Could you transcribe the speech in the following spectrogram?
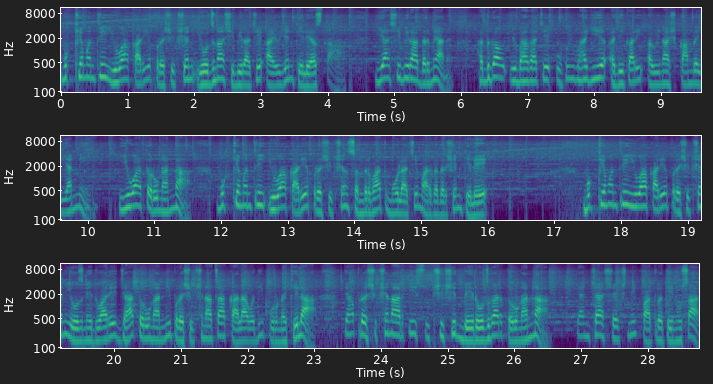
मुख्यमंत्री युवा कार्य प्रशिक्षण योजना शिबिराचे आयोजन केले असता या शिबिरादरम्यान हदगाव विभागाचे उपविभागीय अधिकारी अविनाश कांबळे यांनी युवा तरुणांना मुख्यमंत्री युवा कार्य प्रशिक्षण संदर्भात मोलाचे मार्गदर्शन केले. मुख्यमंत्री युवा कार्य प्रशिक्षण योजनेद्वारे ज्या तरुणांनी प्रशिक्षणाचा कालावधी पूर्ण केला त्या प्रशिक्षणार्थी सुशिक्षित बेरोजगार तरुणांना त्यांच्या शैक्षणिक पात्रतेनुसार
